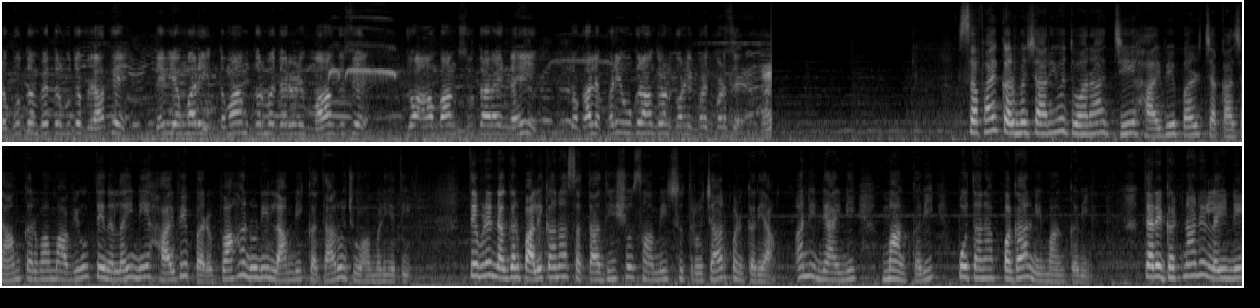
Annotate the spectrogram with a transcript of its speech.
લઘુત્તમ વેતન મુજબ રાખે તેવી અમારી તમામ કર્મચારીઓની માંગ છે. જો આ માંગ સ્વીકારાય નહીં, તો કાલે ફરી ઉગ્ર આંદોલન કરવાની ફરજ પડશે. સફાઈ કર્મચારીઓ દ્વારા જે હાઈવે પર ચકાજામ કરવામાં આવ્યો તેને લઈને હાઈવે પર વાહનોની લાંબી કતારો જોવા મળી હતી. તેમણે નગરપાલિકાના સત્તાધીશો સામે સૂત્રોચ્ચાર પણ કર્યા અને ન્યાયની માંગ કરી, પોતાના પગારની માંગ કરી. ત્યારે ઘટનાને લઈને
